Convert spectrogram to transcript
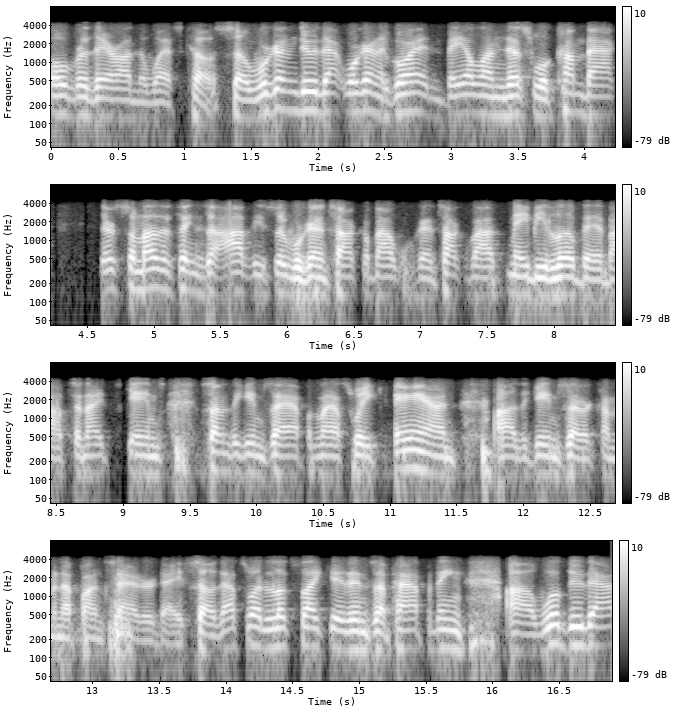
over there on the West Coast. So we're going to do that. We're going to go ahead and bail on this. We'll come back. There's some other things that obviously we're going to talk about. We're going to talk about maybe a little bit about tonight's games, some of the games that happened last week, and uh, the games that are coming up on Saturday. So that's what it looks like it ends up happening. Uh, we'll do that.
